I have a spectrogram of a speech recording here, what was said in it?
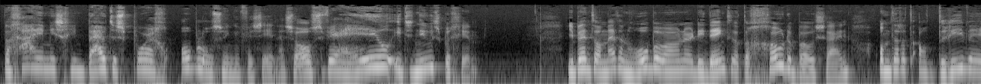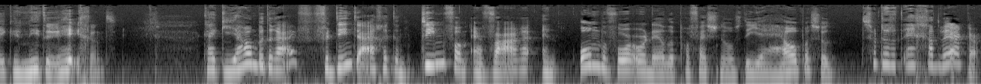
Dan ga je misschien buitensporige oplossingen verzinnen, zoals weer heel iets nieuws beginnen. Je bent dan net een holbewoner die denkt dat de goden boos zijn omdat het al drie weken niet regent. Kijk, jouw bedrijf verdient eigenlijk een team van ervaren en onbevooroordeelde professionals die je helpen zodat het echt gaat werken.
